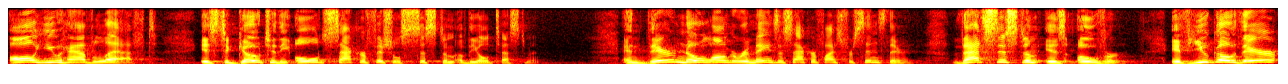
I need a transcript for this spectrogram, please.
all you have left is to go to the old sacrificial system of the Old Testament. And there no longer remains a sacrifice for sins there. That system is over. If you go there,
